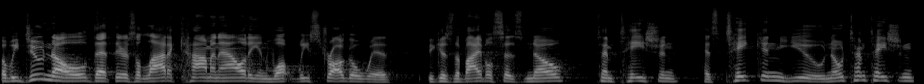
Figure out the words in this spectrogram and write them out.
But we do know that there's a lot of commonality in what we struggle with because the Bible says no temptation has taken you, no temptation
